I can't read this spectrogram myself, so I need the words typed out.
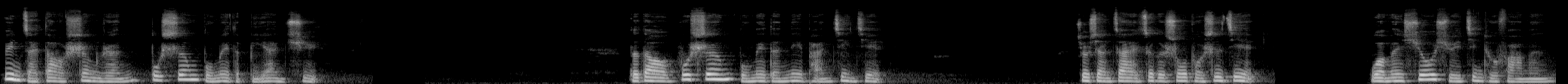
运载到圣人不生不灭的彼岸去，得到不生不灭的涅槃境界。就像在这个娑婆世界，我们修学净土法门。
